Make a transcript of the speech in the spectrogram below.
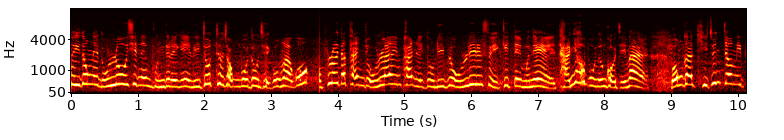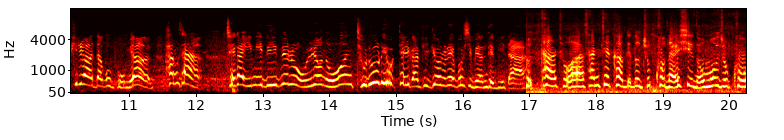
또 이 동네 놀러 오시는 분들에게 리조트 정보도 제공하고 어, 플로리다 타임즈 온라인판에도 리뷰 올릴 수 있기 때문에 다녀보는 거지만 뭔가 기준점이 필요하다고 보면 항상 제가 이미 리뷰를 올려놓은 드루리 호텔과 비교를 해보시면 됩니다. 좋다 좋아 산책하기도 좋고 날씨 너무 좋고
